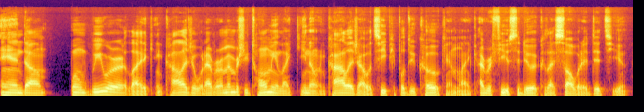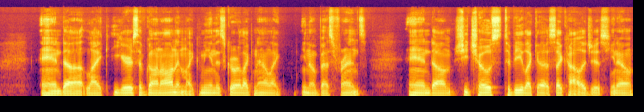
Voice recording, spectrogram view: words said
and um, when we were like in college or whatever, I remember she told me like you know in college I would see people do coke and like I refused to do it because I saw what it did to you. And uh, like years have gone on, and like me and this girl are like now like you know best friends and um, she chose to be like a psychologist, you know.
